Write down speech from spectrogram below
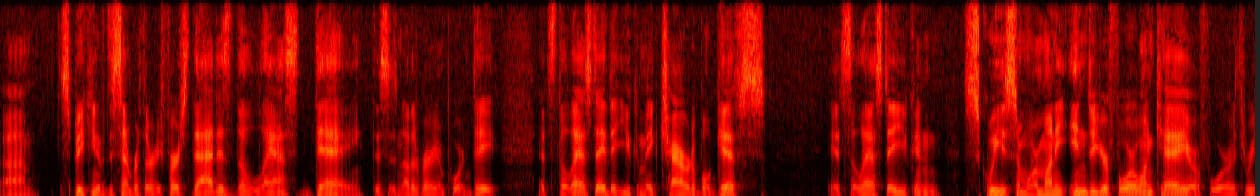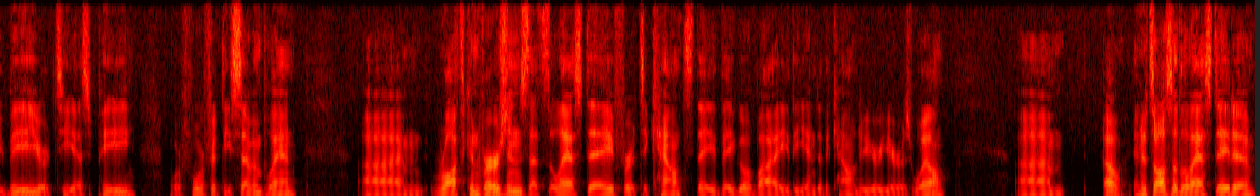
Um, speaking of December 31st, that is the last day. This is another very important date. It's the last day that you can make charitable gifts. It's the last day you can squeeze some more money into your 401k or 403b or TSP or 457 plan. Um, Roth conversions, that's the last day for it to count. They, they go by the end of the calendar year, year as well. Um, oh, and it's also the last day to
